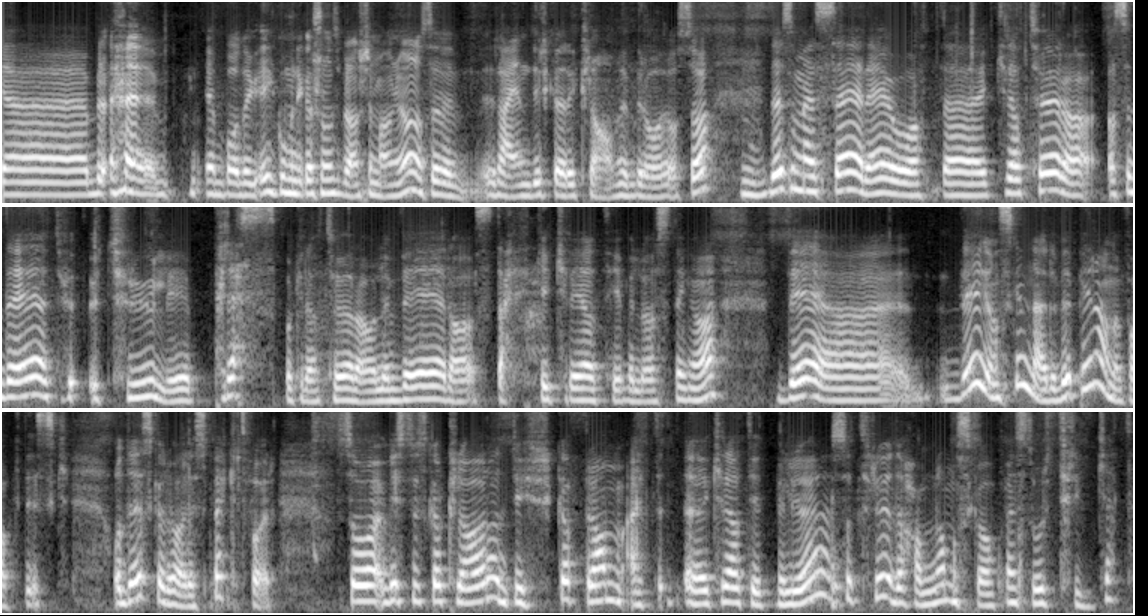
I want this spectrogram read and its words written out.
uh, både i kommunikasjonsbransjen mange år, og så reindyrka reklamebyråer også. Mm. Det som jeg ser er jo at uh, kreatører, altså Det er et utrolig press på kreatører å levere sterke, kreative løsninger. Det, det er ganske nervepirrende, faktisk. Og det skal du ha respekt for. Så hvis du skal klare å dyrke fram et kreativt miljø, så tror jeg det handler om å skape en stor trygghet.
